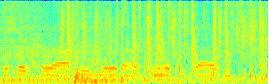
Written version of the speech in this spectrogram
Just waiting for uh, 300 uh, munitions.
